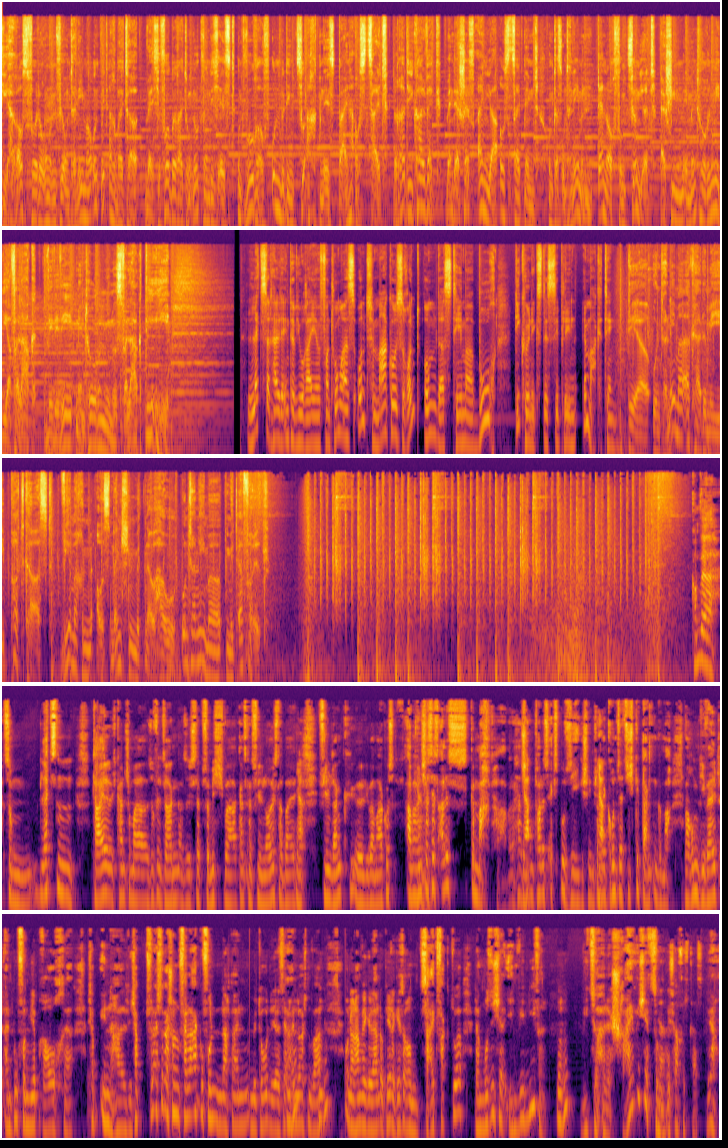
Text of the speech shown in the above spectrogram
die Herausforderungen für Unternehmer und Mitarbeiter, welche Vorbereitung notwendig ist und worauf unbedingt zu achten ist bei einer Auszeit. Radikal weg, wenn der Chef ein Jahr Auszeit nimmt und das Unternehmen dennoch funktioniert. Erschienen im Mentoren Media Verlag www.mentoren-verlag.de Letzter Teil der Interviewreihe von Thomas und Markus rund um das Thema Buch, die Königsdisziplin im Marketing. Der Unternehmer Academy Podcast. Wir machen aus Menschen mit Know-how Unternehmer mit Erfolg. Kommen wir zum letzten Teil. Ich kann schon mal so viel sagen. Also ich selbst für mich war ganz, ganz viel Neues dabei. Ja. Vielen Dank, äh, lieber Markus. Aber wenn ich das jetzt alles gemacht habe, das heißt, ja. ich habe ein tolles Exposé geschrieben, ich ja. habe mir grundsätzlich Gedanken gemacht, warum die Welt ein Buch von mir braucht. Ja. Ich habe Inhalt, ich habe vielleicht sogar schon einen Verlag gefunden nach deinen Methoden, die da sehr mhm. einleuchtend waren. Mhm. Und dann haben wir gelernt, okay, da geht es auch um Zeitfaktor, da muss ich ja irgendwie liefern. Mhm. Wie zur Hölle schreibe ich jetzt so? Ja, wie schaffe ich das? Ja.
